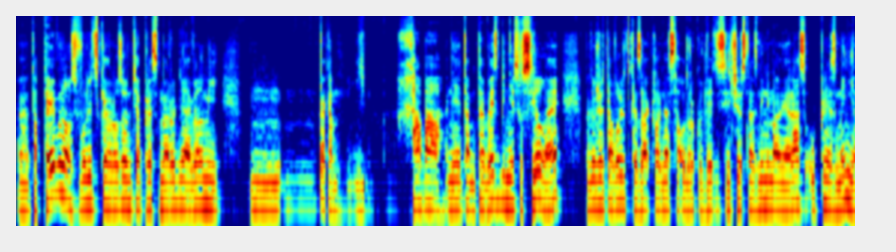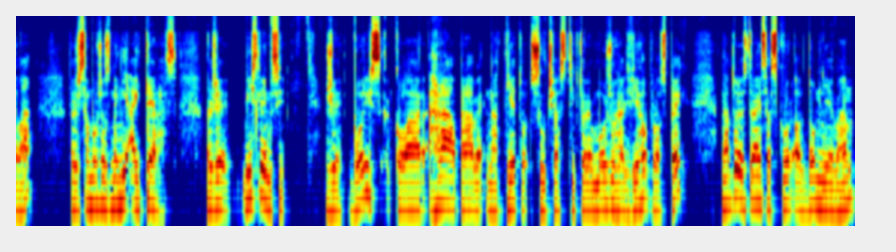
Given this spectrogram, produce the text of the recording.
e, tá pevnosť volického rozhodnutia pre sme rodina je veľmi mm, taká chaba, nie, tam tie väzby nie sú silné, pretože tá voličská základňa sa od roku 2016 minimálne raz úplne zmenila, takže sa možno zmení aj teraz. Takže myslím si, že Boris Kolár hrá práve na tieto súčasti, ktoré môžu hrať v jeho prospech. Na druhej strane sa skôr ale domnievam,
